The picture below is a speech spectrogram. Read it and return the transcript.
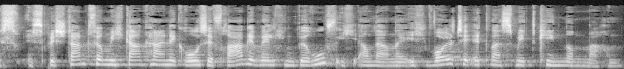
es, es bestand für mich gar keine große Frage, welchen Beruf ich erlerne. Ich wollte etwas mit Kindern machen.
